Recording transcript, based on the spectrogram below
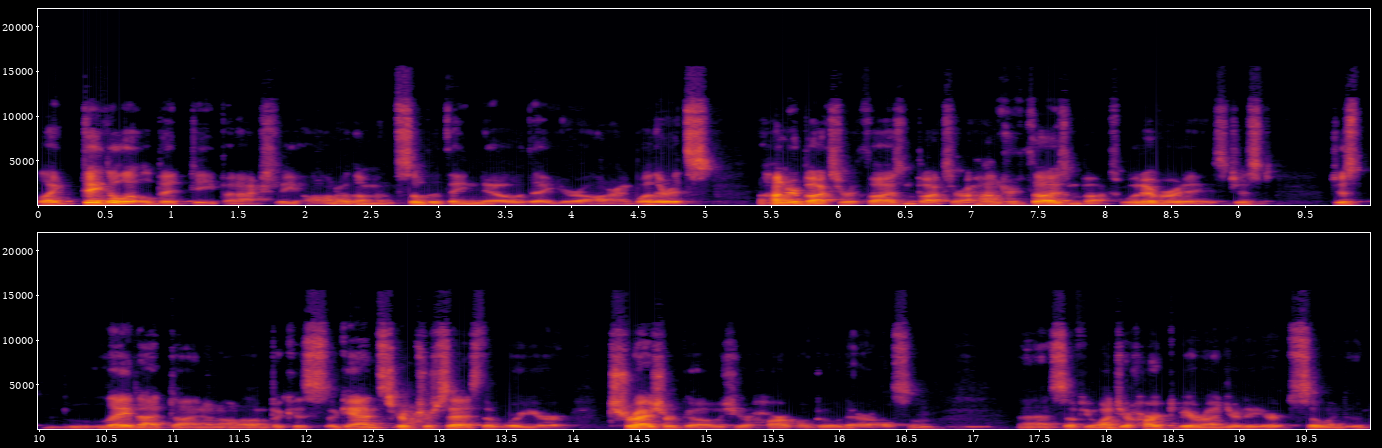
Like, dig a little bit deep and actually honor them, and so that they know that you're honoring, whether it's a hundred bucks or a thousand bucks or a hundred thousand bucks, whatever it is. Just just lay that down and on them because again, Scripture says that where your treasure goes, your heart will go there also. Mhm. Uh, so if you want your heart to be around your leader, sow into them.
